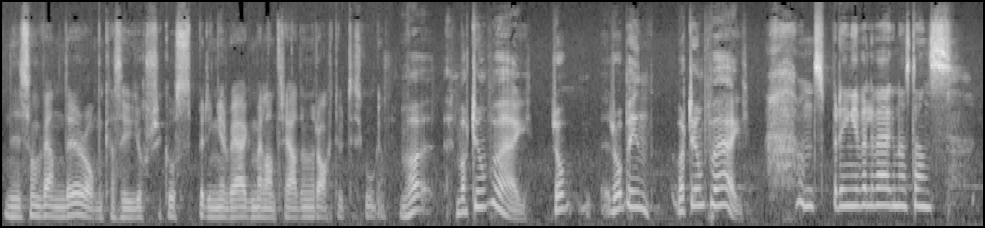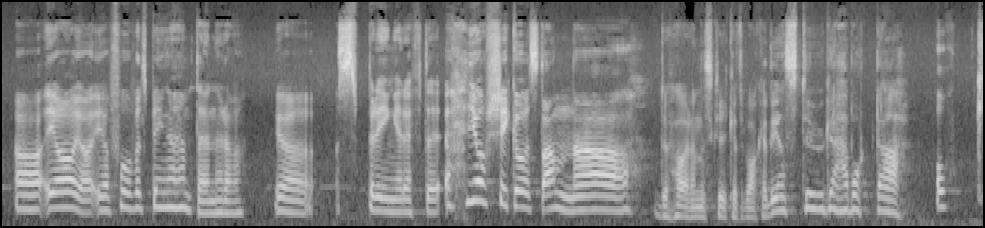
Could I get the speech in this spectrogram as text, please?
Ni som vänder er om kan se hur Yoshiko springer iväg mellan träden rakt ut i skogen. Va, vart är hon på väg? Rob, Robin, vart är hon på väg? Hon springer väl iväg någonstans. Ja, ja, ja, jag får väl springa och hämta henne då. Jag springer efter... Yoshiko, stanna! Du hör henne skrika tillbaka. Det är en stuga här borta! Och...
